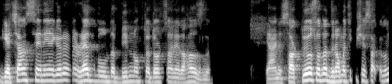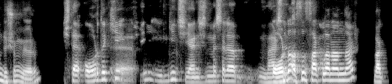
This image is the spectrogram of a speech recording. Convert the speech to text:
Geçen seneye göre Red Bull'da 1.4 saniye daha hızlı. Yani saklıyorsa da dramatik bir şey sakladığını düşünmüyorum. işte oradaki Ee, şey ilginç. Yani şimdi mesela orada Mercedes asıl saklananlar, bak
